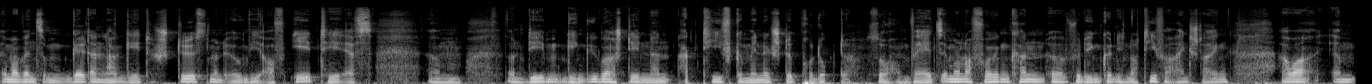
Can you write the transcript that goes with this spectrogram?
immer wenn es um Geldanlage geht, stößt man irgendwie auf ETFs. Ähm, und dem gegenüber stehen dann aktiv gemanagte Produkte. So, wer jetzt immer noch folgen kann, äh, für den könnte ich noch tiefer einsteigen. Aber ähm,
